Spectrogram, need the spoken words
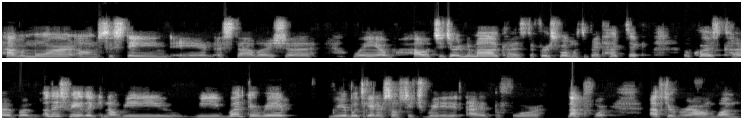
have a more um, sustained and established uh, way of how to turn them out because the first one was a bit hectic of course but at least we like you know we we went through it. We were able to get ourselves situated at before not before after round one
